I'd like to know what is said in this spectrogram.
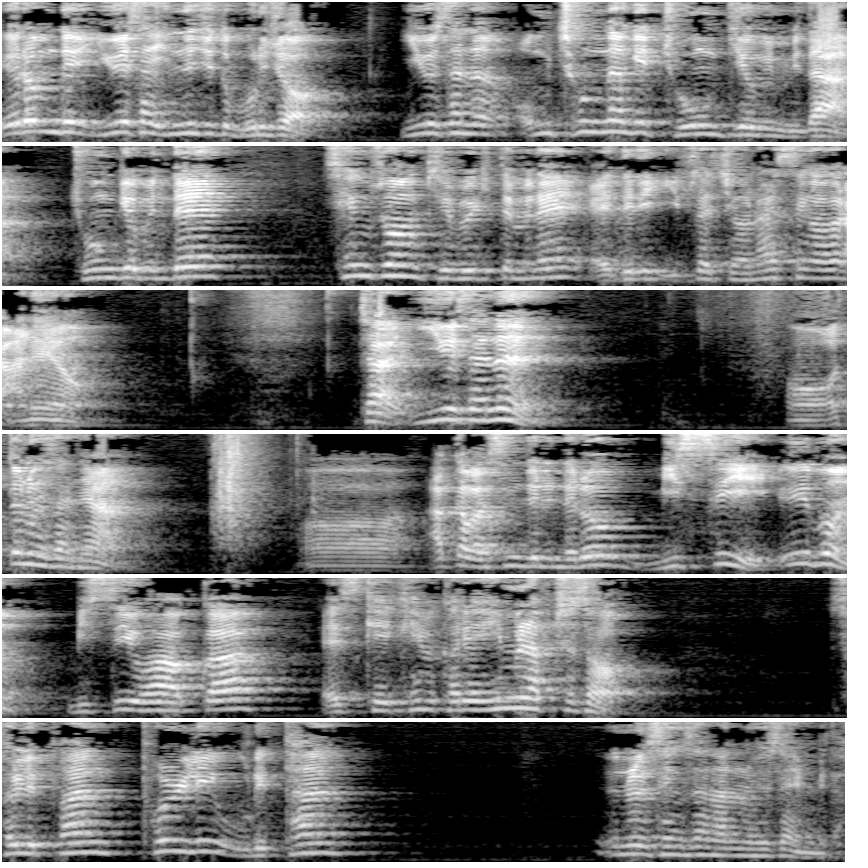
여러분들 이 회사 있는지도 모르죠? 이 회사는 엄청나게 좋은 기업입니다. 좋은 기업인데 생소한 기업이기 때문에 애들이 입사 지원할 생각을 안 해요. 자, 이 회사는 어, 떤 회사냐? 어, 아까 말씀드린 대로 미쓰이 일본 미쓰이 화학과 SK 케미칼의 힘을 합쳐서 설립한 폴리우리탄을 생산하는 회사입니다.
